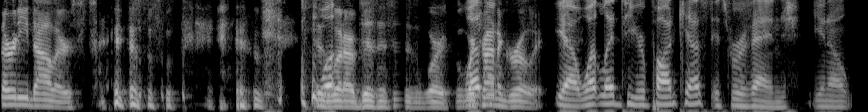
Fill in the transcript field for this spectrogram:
Thirty dollars is What- what our business is worth. But we're what- trying to grow it. Yeah, what led to your podcast? It's revenge. You know,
